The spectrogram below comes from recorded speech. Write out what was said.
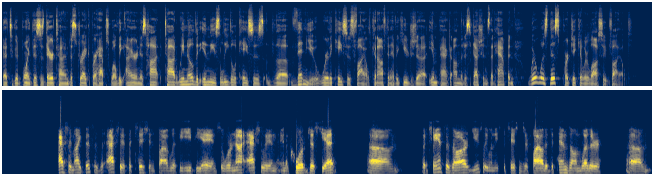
That's a good point. This is their time to strike, perhaps, while the iron is hot. Todd, we know that in these legal cases, the venue where the case is filed can often have a huge uh, impact on the discussions that happen. Where was this particular lawsuit filed? Actually, Mike, this is actually a petition filed with the EPA, and so we're not actually in, in a court just yet. Um, but chances are, usually when these petitions are filed, it depends on whether um,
